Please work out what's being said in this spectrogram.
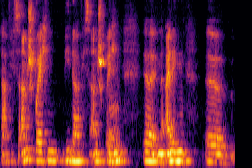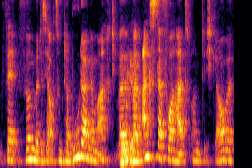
Darf ich es ansprechen? Wie darf ich es ansprechen? Mhm. Äh, in einigen äh, Firmen wird es ja auch zum Tabu dann gemacht, weil oh, ja. man Angst davor hat. Und ich glaube,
